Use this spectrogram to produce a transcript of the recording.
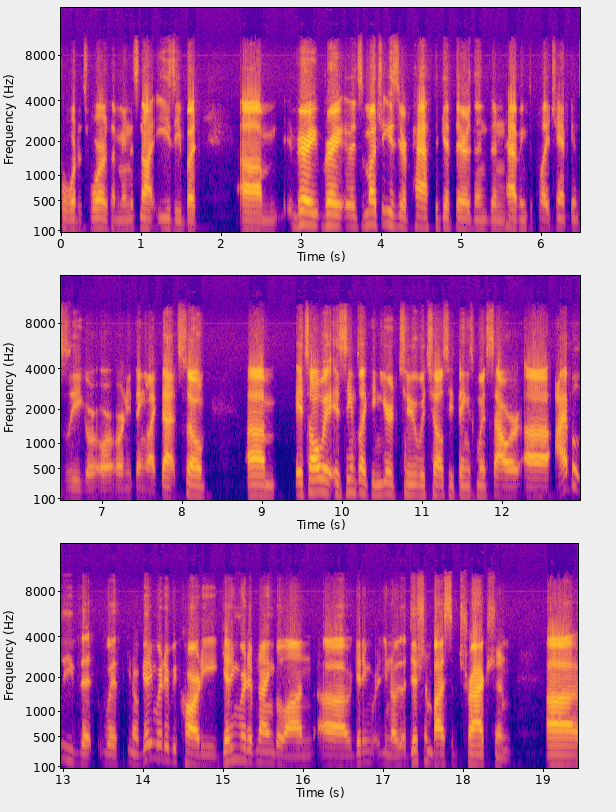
for what it's worth, I mean it's not easy, but um, very very it's a much easier path to get there than than having to play Champions League or or, or anything like that. So um, it's always it seems like in year two with Chelsea things went sour. Uh, I believe that with you know getting rid of Icardi, getting rid of Nainggolan, uh, getting you know addition by subtraction, uh,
